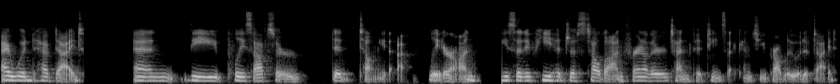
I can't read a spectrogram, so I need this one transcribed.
I would have died. And the police officer did tell me that later on. He said if he had just held on for another 10, 15 seconds, you probably would have died.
